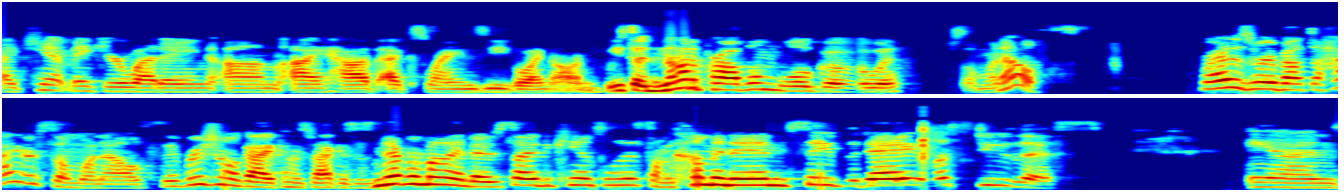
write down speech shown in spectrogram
I can't make your wedding. Um, I have X, Y, and Z going on. We said, not a problem. We'll go with someone else. Right as we're about to hire someone else, the original guy comes back and says, never mind. I decided to cancel this. I'm coming in, save the day. Let's do this. And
